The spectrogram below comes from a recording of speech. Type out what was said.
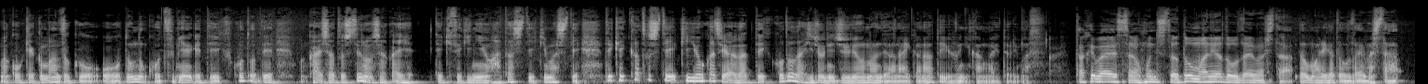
まあ、顧客満足をどんどんこう積み上げていくことで、会社としての社会的責任を果たしていきまして、で、結果として企業価値が上がっていくことが非常に重要なんではないかなというふうに考えております。竹林さん、本日はどうもありがとうございました。どうもありがとうございました。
